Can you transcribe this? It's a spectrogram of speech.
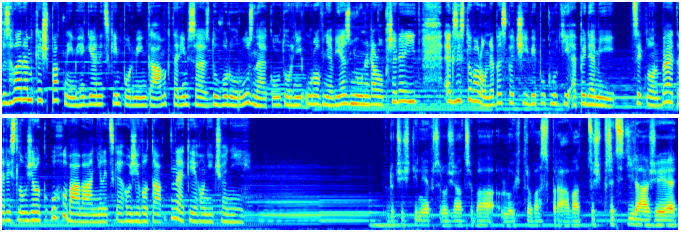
Vzhledem ke špatným hygienickým podmínkám, kterým se z důvodu různé kulturní úrovně vězňů nedalo předejít, existovalo nebezpečí vypuknutí epidemií. Cyklon B tedy sloužil k uchovávání lidského života, ne k jeho ničení. Do češtiny je přeložena třeba Leuchtrova zpráva, což předstírá, že je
